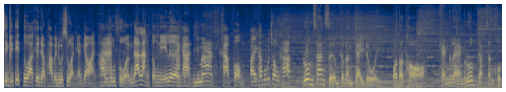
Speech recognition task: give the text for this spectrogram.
สิ่งที่ติดตัวคือเดี๋ยวพาไปดูสวนกันก่อนพาไปชมสวนด้านหลังตรงนี้เลยอาครักาบศดีมากครับผมไปครับคุณผู้ชมครับ ร่วมสร้างเสริมกำลังใจโดย ปตท แข็งแรงร่วมกับสังคม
